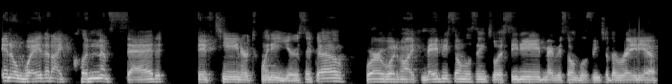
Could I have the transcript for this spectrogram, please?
in a way that I couldn't have said 15 or 20 years ago, where it would have like maybe someone listening to a CD, maybe someone listening to the radio,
